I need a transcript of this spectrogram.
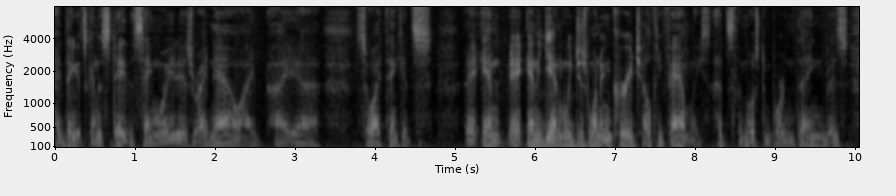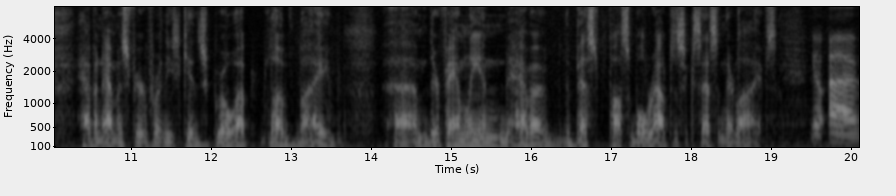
I think it's going to stay the same way it is right now. I, I uh, so I think it's and and again, we just want to encourage healthy families. That's the most important thing is have an atmosphere where these kids grow up loved by um, their family and have a the best possible route to success in their lives. You know, uh,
